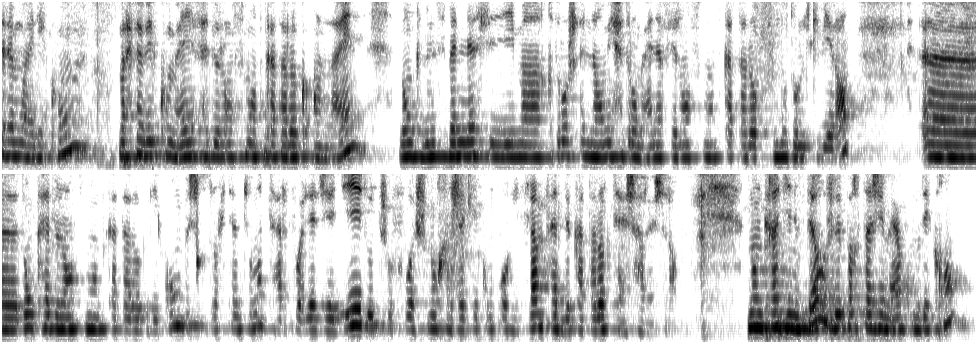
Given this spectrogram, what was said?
السلام عليكم. مرحبا بكم معايا في هذا lancement de catalogue online donc بالنسبة للناس اللي ما قدروش أنهم يحضروا معنا في lancement de catalogue في المدن الكبيرة. آه donc هذا lancement catalogue ليكم باش تقدروا حتى نتوما تعرفوا على الجديد وتشوفوا شنو خرجت لكم اوريفلام في هذا الكاتالوج تاع شهر 10 donc غادي نبداو je partager معكم l'écran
